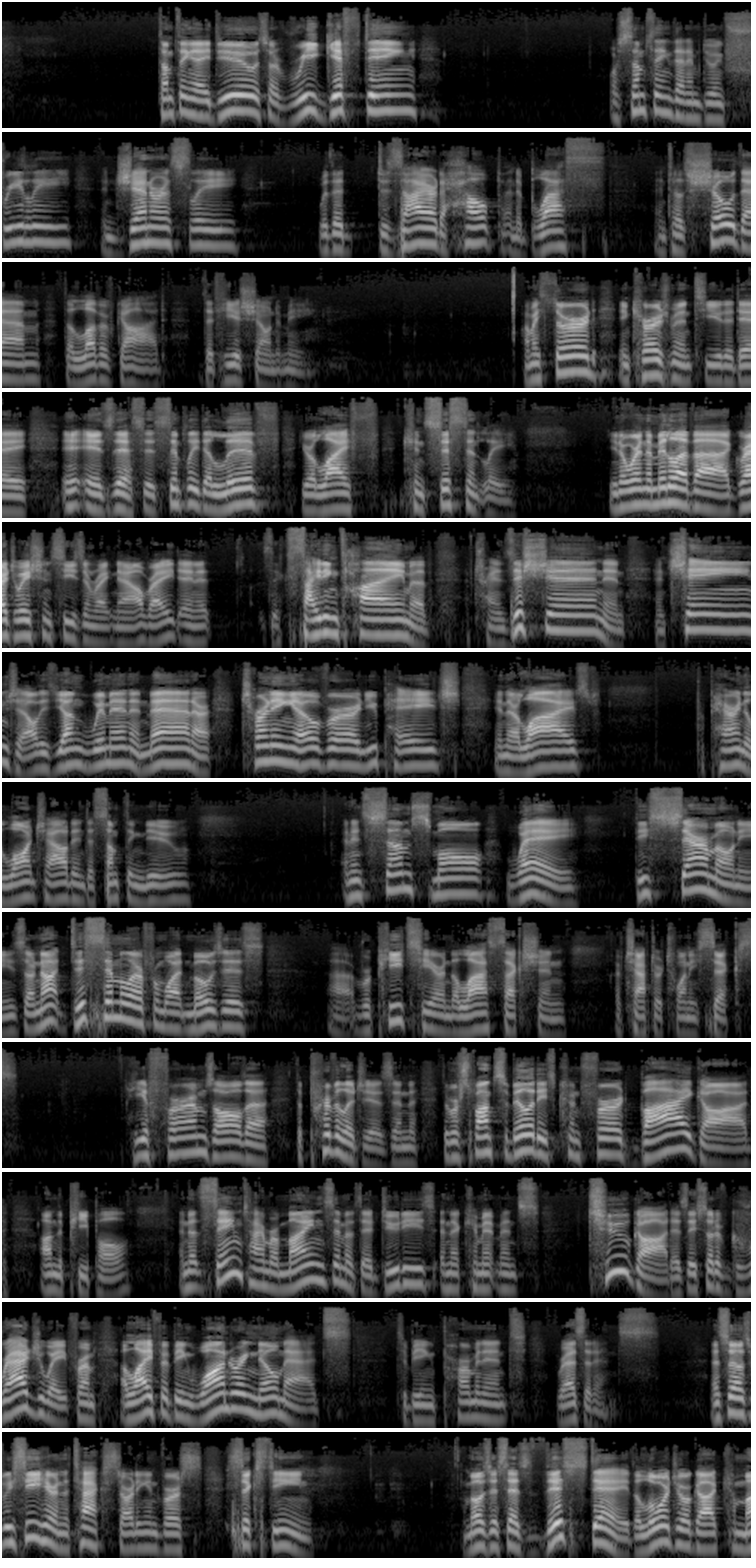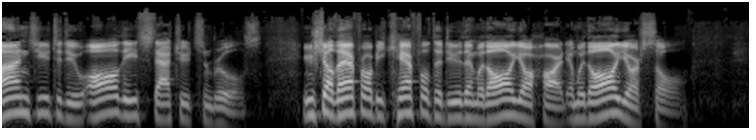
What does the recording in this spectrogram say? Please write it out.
something that I do sort of regifting, or something that I'm doing freely and generously with a desire to help and to bless and to show them the love of God that He has shown to me. And my third encouragement to you today is this is simply to live your life consistently. You know, we're in the middle of a graduation season right now, right? And it's an exciting time of, of transition and, and change. All these young women and men are turning over a new page in their lives, preparing to launch out into something new. And in some small way, these ceremonies are not dissimilar from what Moses uh, repeats here in the last section of chapter 26. He affirms all the, the privileges and the, the responsibilities conferred by God on the people, and at the same time reminds them of their duties and their commitments to God as they sort of graduate from a life of being wandering nomads to being permanent residents. And so, as we see here in the text, starting in verse 16, Moses says, This day the Lord your God commands you to do all these statutes and rules. You shall therefore be careful to do them with all your heart and with all your soul.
